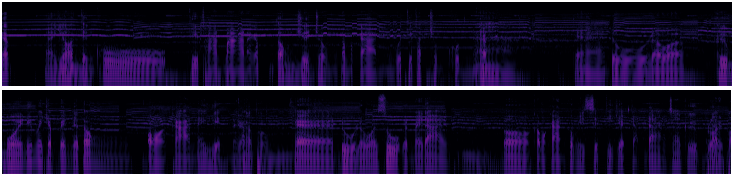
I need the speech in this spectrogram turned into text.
ครับเอ่อย้อนอืมถึงคู่ที่ผ่านมานะครับต้องอืมชื่นชมกรรมการวุฒิพัฒน์ชมขุนนะครับอ่าแต่ดูแล้วว่าคือมวยนี่ไม่จำเป็นจะต้องออกอาการให้เห็นนะคครัรับบผมแค่ดูแล้วว่าสู้กันไม่ได้อืมก็กรรมการก็มีสิทธิ์ที่จะจับได้ใช่คือปล่อยไป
